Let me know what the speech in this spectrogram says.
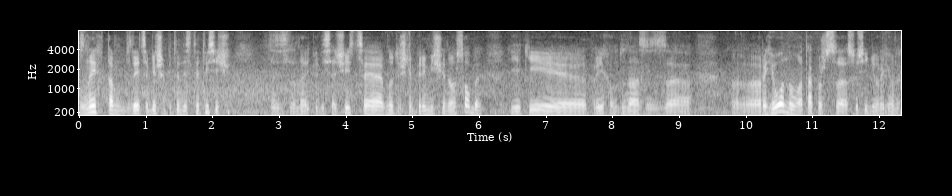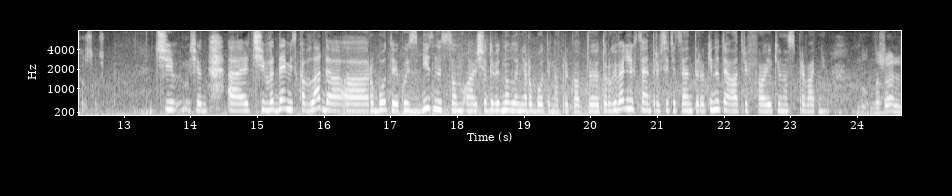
З них там, здається, більше 50 тисяч, навіть 56 це внутрішньо переміщені особи, які приїхали до нас з е, регіону, а також з сусіднього регіону Херсонського. Чи ще. Е, чи веде міська влада е, роботу якусь з бізнесом е, щодо відновлення роботи, наприклад, е, торговельних центрів, сіті центрів, кінотеатрів, е, які у нас приватні? Ну, на жаль,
